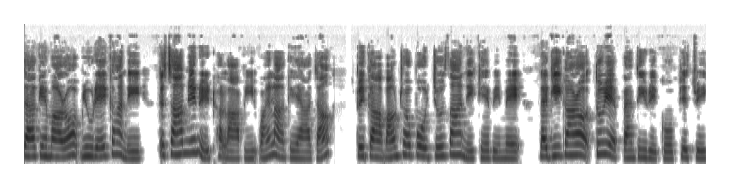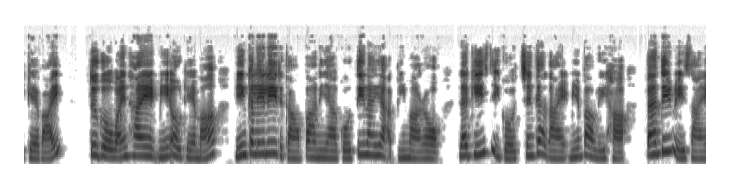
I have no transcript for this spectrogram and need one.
ကြခင်မှာတော့မြူရဲကနေတခြားမြင်းတွေထွက်လာပြီးဝိုင်းလာခဲ့ရကြောင်း စပစ်ကပေါင်းထုတ်ဖို့ကြိုးစားနေခဲ့ပေမဲ့လက်ကီကတော့သူ့ရဲ့ပန်းသီးတွေကိုပြစ်ကျွေးခဲ့ပါတယ်။သူ့ကိုဝိုင်းထားတဲ့မြင်းအုပ်ထဲမှာမြင်းကလေးလေးတကောင်ပါနေရကိုတိလိုက်ရပြီးမှတော့လက်ကီးစီကိုချင်းကပ်လာတဲ့မြင်းပေါက်လေးဟာပန်းသီးတွေဆိုင်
